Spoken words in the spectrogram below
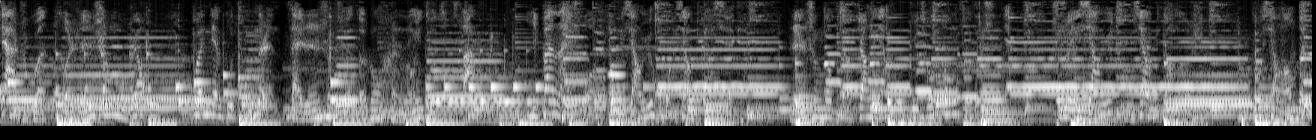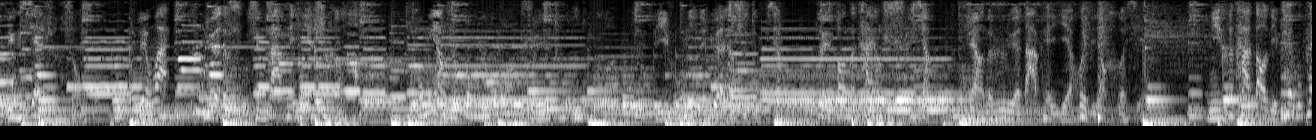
价值观和人生目，观念不同的人在人生选择中很容易就走散了。一般来说，风象与火象比较协调，人生都比较张扬，追求丰富的体验；水象与土象比较合适，都向往稳定现实的生活。另外，日月的属性搭配也是很好的，同样是风与火、水与土的组合。比如你的月亮是土象，对方的太阳是水象，这样的日月搭配也会比较和谐。你和他到底配不配？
